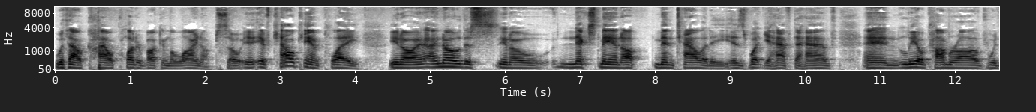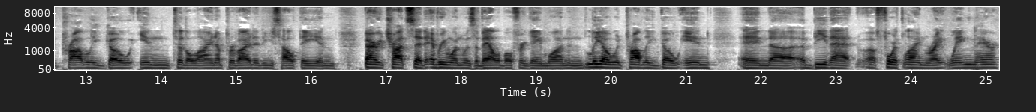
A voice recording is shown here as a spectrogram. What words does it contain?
without Kyle Clutterbuck in the lineup. So if Cal can't play, you know, I, I know this, you know, next man up mentality is what you have to have. And Leo Komarov would probably go into the lineup provided he's healthy. And Barry Trotz said everyone was available for game one. And Leo would probably go in and uh, be that uh, fourth line right wing there.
